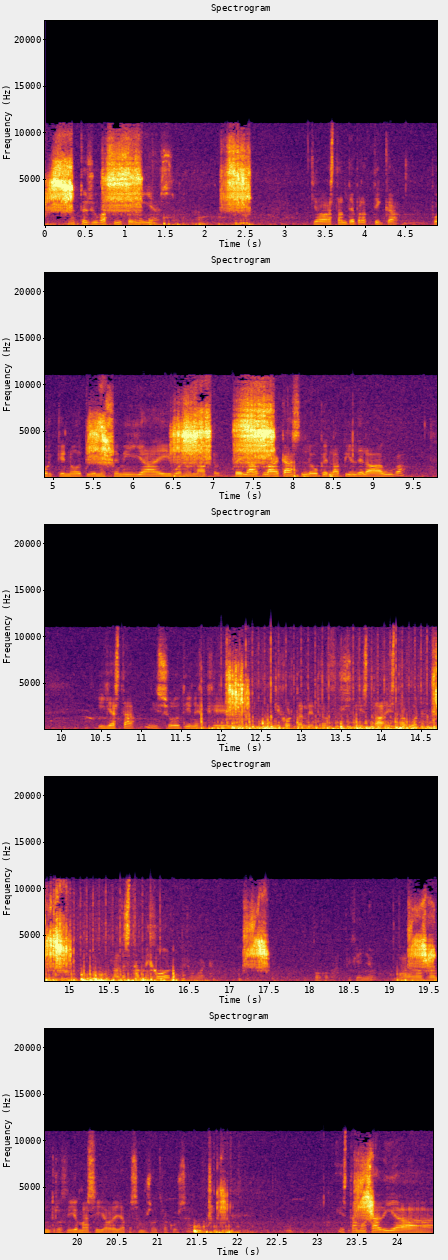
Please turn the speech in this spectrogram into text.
Esto es uva sin semillas, lleva bastante práctica porque no tiene semilla y bueno, la, pelas la lo que es la piel de la uva y ya está, y solo tienes que, cortarle trozos y está, está buena. La otra está mejor, pero bueno, un poco más pequeño. Ahora vamos a dar un trocillo más y ahora ya pasamos a otra cosa. Estamos a día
